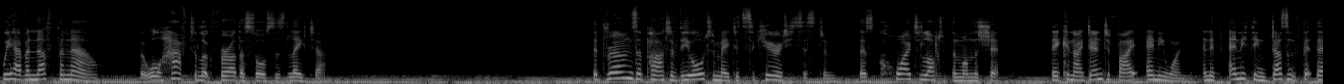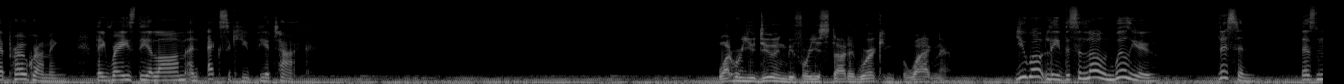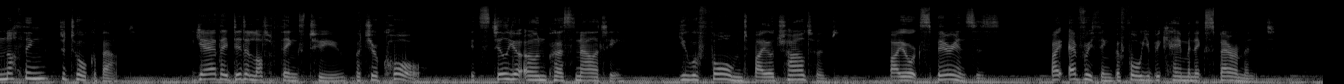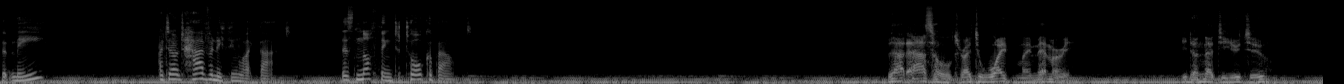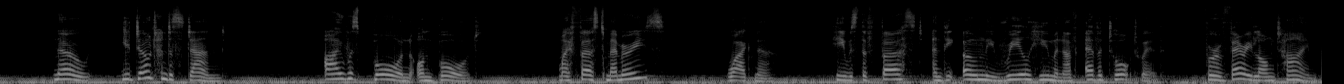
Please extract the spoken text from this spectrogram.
We have enough for now, but we'll have to look for other sources later. The drones are part of the automated security system. There's quite a lot of them on the ship. They can identify anyone, and if anything doesn't fit their programming, they raise the alarm and execute the attack. What were you doing before you started working for Wagner? You won't leave this alone, will you? Listen, there's nothing to talk about. Yeah, they did a lot of things to you, but your core, it's still your own personality. You were formed by your childhood, by your experiences, by everything before you became an experiment. But me? I don't have anything like that. There's nothing to talk about. That asshole tried to wipe my memory. He done that to you too? No, you don't understand. I was born on board. My first memories? Wagner. He was the first and the only real human I've ever talked with, for a very long time.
